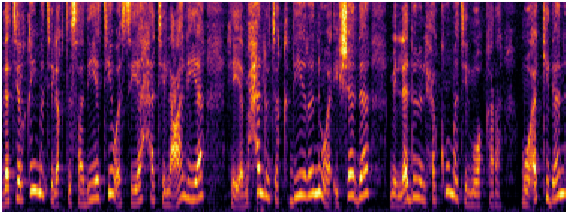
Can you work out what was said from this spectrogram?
ذات القيمة الاقتصادية والسياحة العالية هي محل تقدير وإشادة من لدن الحكومة الموقرة مؤكدا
